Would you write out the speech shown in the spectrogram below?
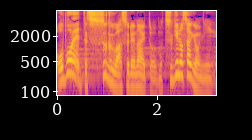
覚えてすぐ忘れないともう次の作業に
